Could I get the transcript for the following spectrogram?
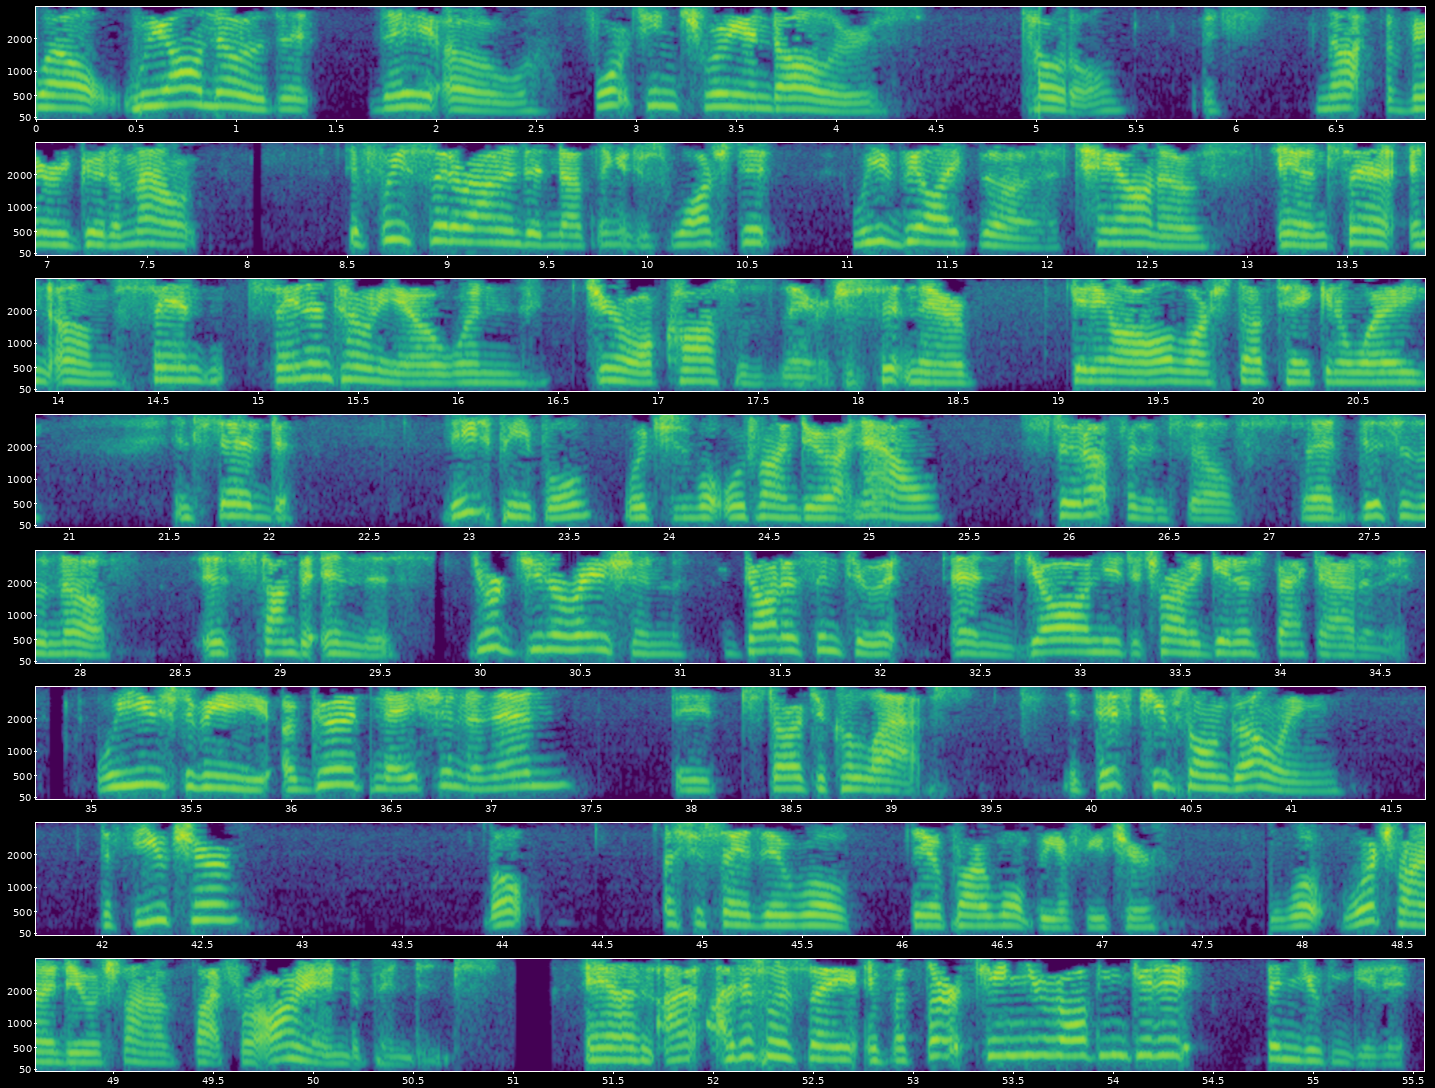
Well, we all know that they owe $14 trillion total. It's not a very good amount. If we sit around and did nothing and just watched it, we'd be like the Tejanos in San, um, San, San Antonio when General Acosta was there, just sitting there getting all of our stuff taken away. Instead, these people, which is what we're trying to do right now, stood up for themselves, said, this is enough. It's time to end this. Your generation got us into it, and y'all need to try to get us back out of it. We used to be a good nation, and then they started to collapse. If this keeps on going, the future, well, let's just say there will, there probably won't be a future. What we're trying to do is trying to fight for our independence. And I, I just want to say, if a 13 year old can get it, then you can get it.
